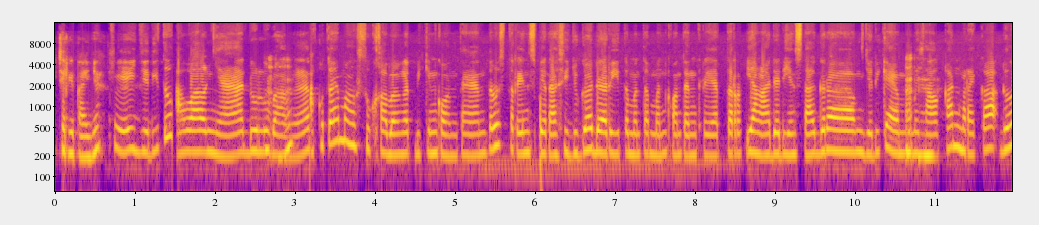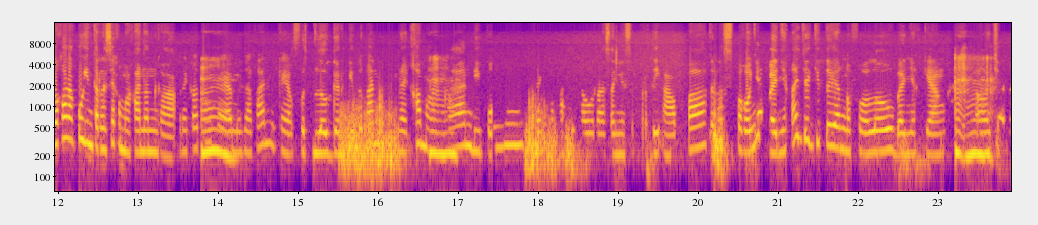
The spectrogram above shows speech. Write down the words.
ceritanya? Oke, jadi tuh awalnya dulu Mm-mm. banget aku tuh emang suka banget bikin konten, terus terinspirasi juga dari teman-teman konten creator yang ada di Instagram. Jadi kayak Mm-mm. misalkan mereka dulu kan aku interestnya ke makanan kak. Mereka tuh Mm. kayak misalkan kayak food blogger gitu kan, mereka makan di posting, mereka kasih tahu rasanya seperti apa. Terus pokoknya banyak aja gitu yang ngefollow, banyak yang Mm-mm. uh, cari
